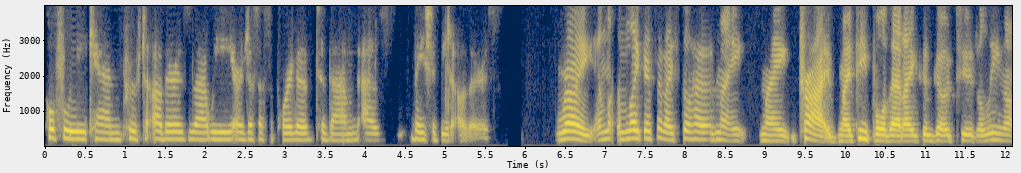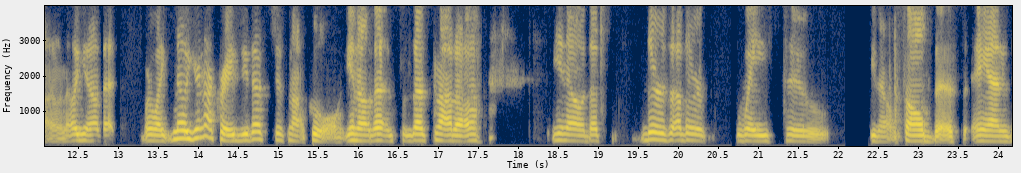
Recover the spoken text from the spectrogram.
hopefully can prove to others that we are just as supportive to them as they should be to others. Right and like i said i still had my my tribe my people that i could go to to lean on oh, you know that were like no you're not crazy that's just not cool you know that's that's not a you know that's there's other ways to you know solve this and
